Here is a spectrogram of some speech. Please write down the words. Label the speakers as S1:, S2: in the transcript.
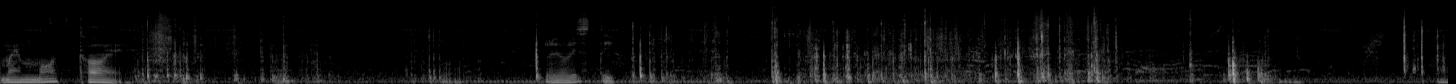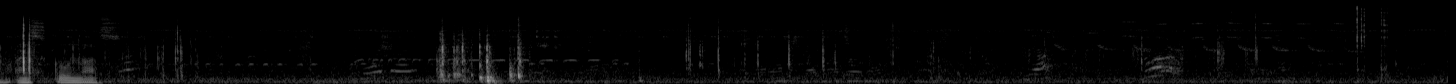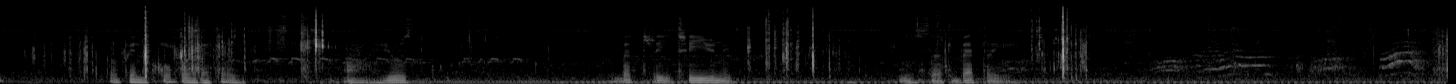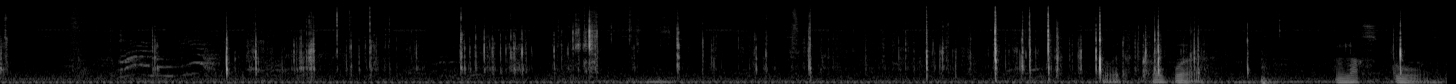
S1: Memo toy. Realistic. Oh, and school nuts. pin copper battery ah, used battery 3 units. Insert battery. Put cover last two.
